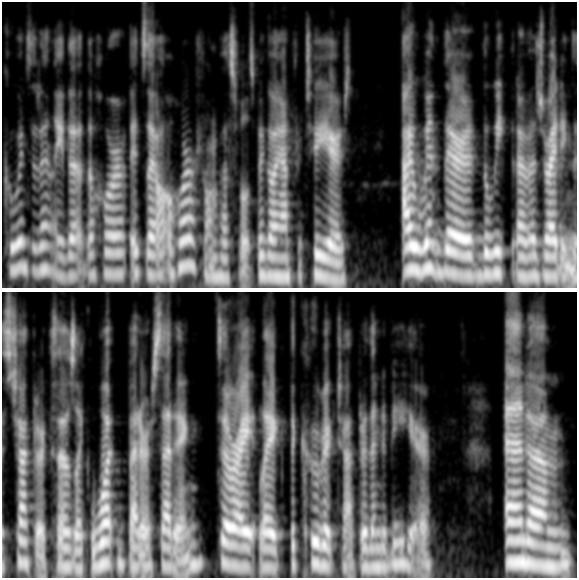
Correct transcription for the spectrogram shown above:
coincidentally, the the horror. It's a horror film festival. It's been going on for two years. I went there the week that I was writing this chapter because I was like, what better setting to write like the Kubrick chapter than to be here? And um,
